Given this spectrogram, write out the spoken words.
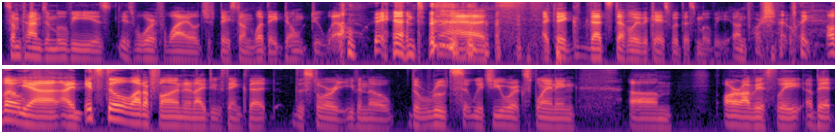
sometimes a movie is is worthwhile just based on what they don't do well. and I think that's definitely the case with this movie, unfortunately. Although yeah, I it's still a lot of fun, and I do think that the story, even though the roots at which you were explaining um, are obviously a bit,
